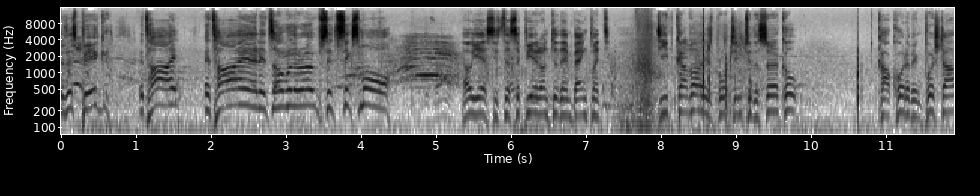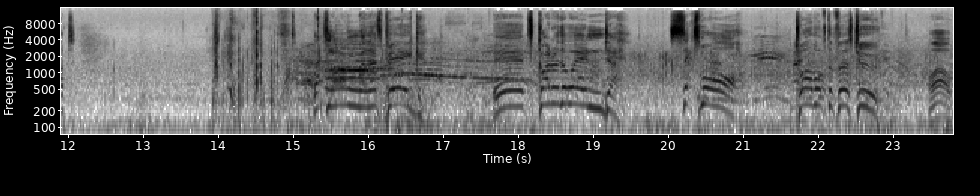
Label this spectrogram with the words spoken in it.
Is this big? It's high. It's high and it's over the ropes. It's six more. Oh yes, it's disappeared onto the embankment. Deep cover is brought into the circle. Kyle Korda being pushed out. That's long and that's big. It's gone with the wind. Six more. 12 off the first two. Wow.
